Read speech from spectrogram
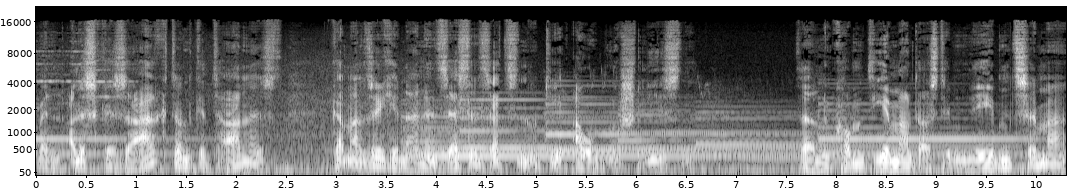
Wenn alles gesagt und getan ist, kann man sich in einen Sessel setzen und die Augen schließen. Dann kommt jemand aus dem Nebenzimmer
